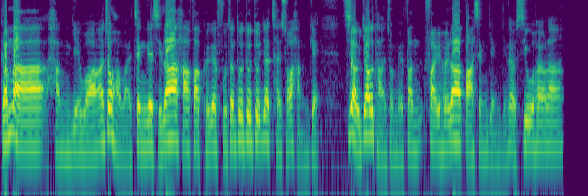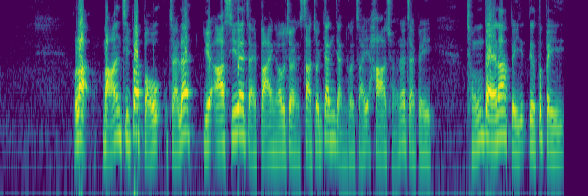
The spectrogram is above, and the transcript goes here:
咁啊，行耶和華中看為正嘅事啦，效法佢嘅父親嘟嘟嘟一切所行嘅。之後邱壇仲未瞓廢去啦，百姓仍然喺度燒香啦。好啦，晚節不保就係咧，約阿斯咧就係拜偶像，殺咗恩人個仔，下場咧就係被重病啦，被亦都被誒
